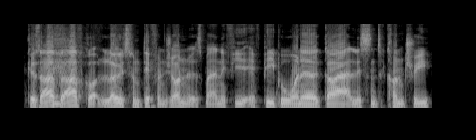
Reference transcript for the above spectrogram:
because I've I've got loads from different genres, man. If you if people want to go out and listen to country,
